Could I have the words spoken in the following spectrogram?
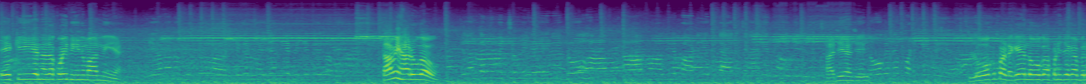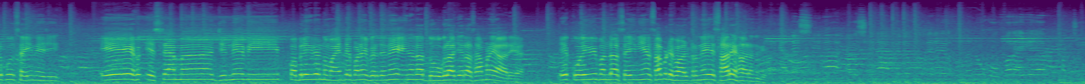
ਇਹ ਕੀ ਇਹਨਾਂ ਦਾ ਕੋਈ ਦੀਨਮਾਨ ਨਹੀਂ ਹੈ। ਜੇ ਉਹਨਾਂ ਨੂੰ ਬਿੱਟੂ ਟਿਕਟ ਮਿਲ ਜਾਂਦੀ ਹੈ ਬੀਜੇਪੀ ਦੇ ਲੋਕ ਤਾਂ ਵੀ ਹਾਰੂਗਾ ਉਹ। ਹਾਂਜੀ ਹਾਂਜੀ। ਲੋਕ ਇਹਨੇ ਭਟਕੇ ਪਏ ਆ। ਉਹ ਲੋਕ ਭਟਕੇ ਲੋਕ ਆਪਣੀ ਜਗ੍ਹਾ ਬਿਲਕੁਲ ਸਹੀ ਨੇ ਜੀ। ਇਹ ਇਸ ਟਾਈਮ ਜਿੰਨੇ ਵੀ ਪਬਲਿਕ ਦੇ ਨੁਮਾਇੰਦੇ ਬਣੇ ਫਿਰਦੇ ਨੇ ਇਹਨਾਂ ਦਾ ਦੋਗਲਾ ਚਿਹਰਾ ਸਾਹਮਣੇ ਆ ਰਿਹਾ ਇਹ ਕੋਈ ਵੀ ਬੰਦਾ ਸਹੀ ਨਹੀਂ ਹੈ ਸਭ ਡਿਫਾਲਟਰ ਨੇ ਇਹ ਸਾਰੇ ਹਾਰਨਗੇ। ਕਹਿੰਦੇ ਸ਼ੀਨਾ ਅ, ਸ਼ੀਨਾ ਐਮਐਲਏ ਨੂੰ ਕਹਿੰਦੇ ਮੈਨੂੰ ਆਫਰ ਆਈ ਹੈ 25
